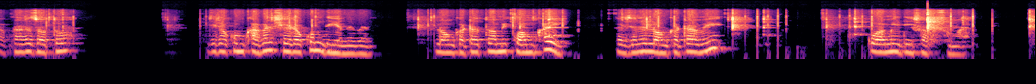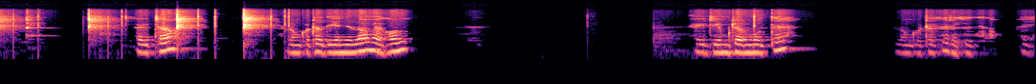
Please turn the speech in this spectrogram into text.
আপনারা যত যেরকম খাবেন সেরকম দিয়ে নেবেন। লঙ্কাটা তো আমি কম খাই। এই জন্য লঙ্কাটা আমি কমই দিই সবসময়। এইটা লঙ্কাটা দিয়ে নিলাম এখন এই ডিমটার মধ্যে লঙ্কাটাকে রেখে দিলাম। এই।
